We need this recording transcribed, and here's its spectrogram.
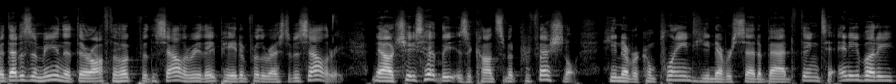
But that doesn't mean that they're off the hook for the salary. They paid him for the rest of his salary. Now, Chase Headley is a consummate professional. He never complained. He never said a bad thing to anybody.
